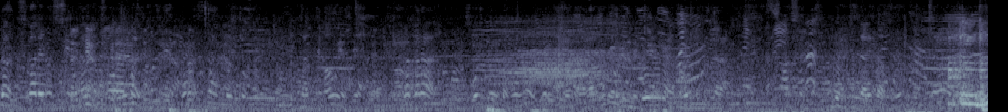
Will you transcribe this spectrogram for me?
が疲れるし、なんかそれでコンスタントになってまうん。やて、だから、置いといた方が、こうのが、こういうのが、こういうのが、こういうのが、こういうのが、こういうのが、こう、こういう、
